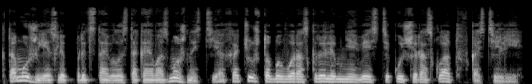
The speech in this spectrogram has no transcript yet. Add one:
К тому же, если представилась такая возможность, я хочу, чтобы вы раскрыли мне весь текущий расклад в Кастилии.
